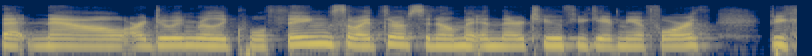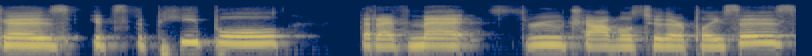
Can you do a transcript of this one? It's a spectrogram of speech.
that now are doing really cool things. So I'd throw Sonoma in there too if you gave me a fourth, because it's the people that I've met through travels to their places.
